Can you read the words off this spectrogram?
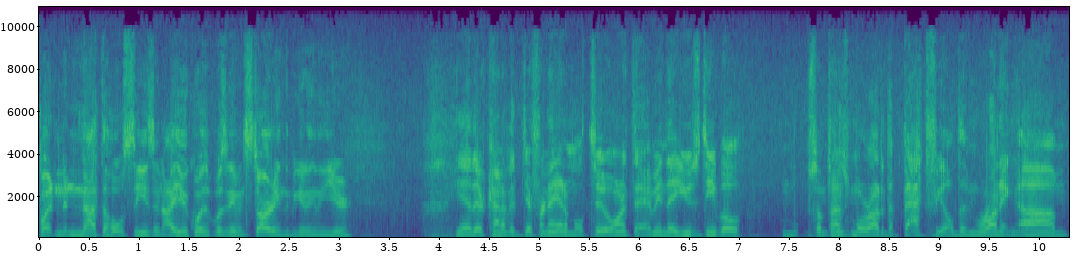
But n- not the whole season. Aiyuk was, wasn't even starting at the beginning of the year. yeah, they're kind of a different animal too, aren't they? I mean, they use Deebo sometimes more out of the backfield than running. Um,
